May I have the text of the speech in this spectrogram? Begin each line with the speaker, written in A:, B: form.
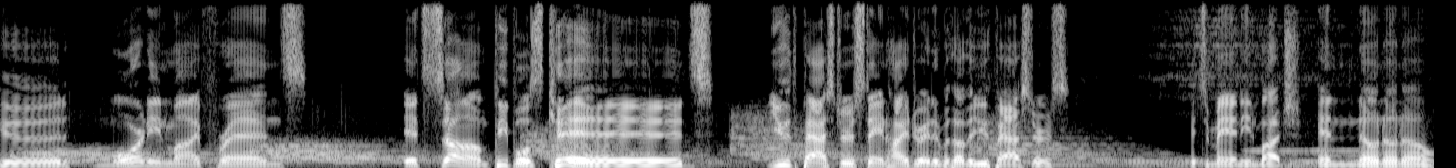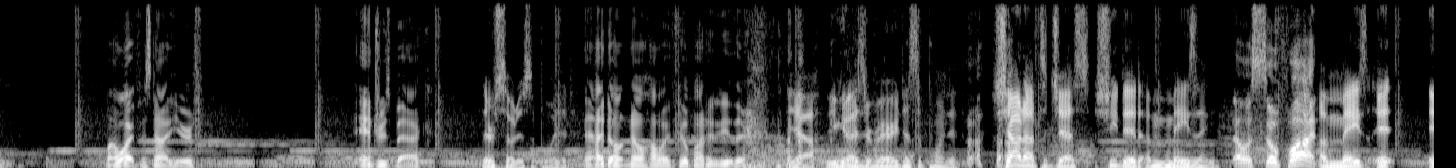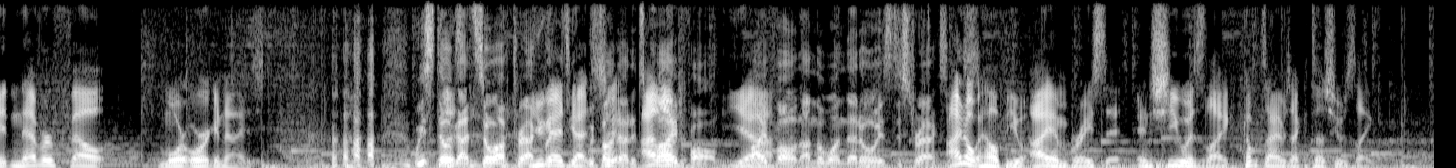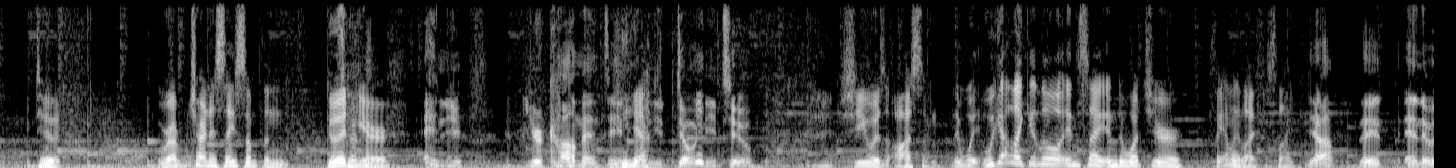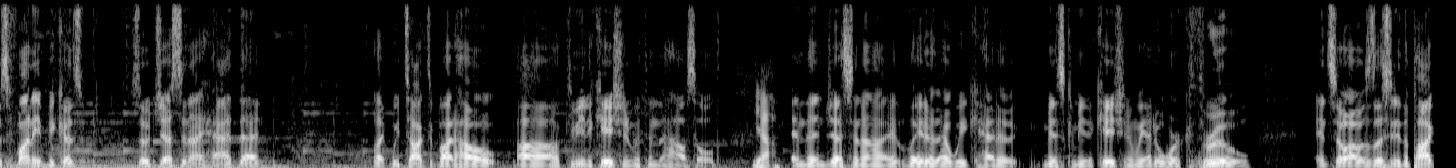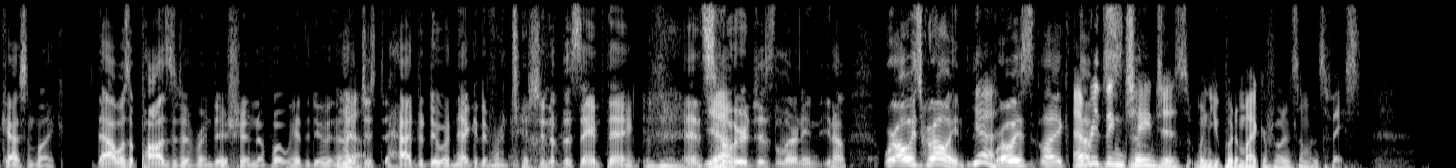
A: Good morning, my friends. It's some people's kids. Youth pastors staying hydrated with other youth pastors. It's your man, Ian Much. And no, no, no. My wife is not here. Andrew's back.
B: They're so disappointed.
A: And I don't know how I feel about it either.
B: yeah, you guys are very disappointed. Shout out to Jess. She did amazing.
A: that was so fun.
B: Amazing. It it never felt more organized.
A: we still
B: Listen,
A: got so off track.
B: you guys got
A: We found
B: so-
A: out it's
B: I
A: my
B: loved-
A: fault.
B: Yeah.
A: My fault. I'm the one that always distracts.
B: I don't help you. I embrace it. And she was like, a couple times I could tell she was like, dude, we're- I'm trying to say something good here.
A: and you, you're commenting
B: Yeah.
A: when you don't need to.
B: she was awesome. We, we got like a little insight into what your family life is like.
A: Yeah, they and it was funny because so Jess and I had that like we talked about how uh, communication within the household,
B: Yeah.
A: and then Jess and I later that week had a miscommunication and we had to work through. And so I was listening to the podcast. And I'm like, that was a positive rendition of what we had to do, and I just had to do a negative rendition of the same thing. And so
B: Yeah.
A: we are just learning. You know, we're always growing.
B: Yeah.
A: We're always like
B: Everything changes when you put a microphone in someone's face.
